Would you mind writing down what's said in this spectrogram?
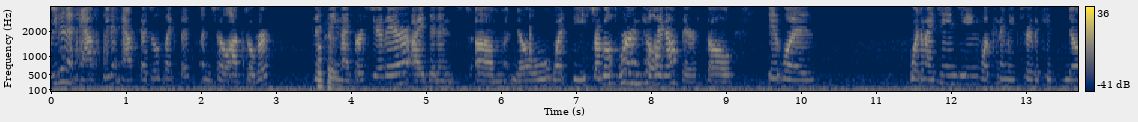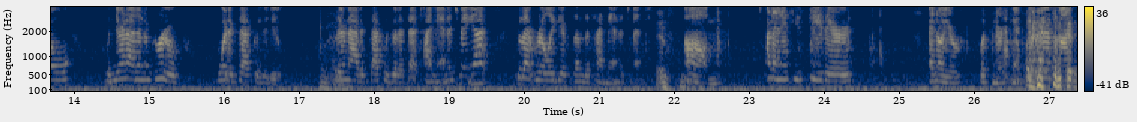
we didn't have we didn't have schedules like this until October. This Okay. being my first year there, I didn't um, know what the struggles were until I got there. So it was, what am I changing? What can I make sure the kids know when they're not in a group what exactly to do? Okay. They're not exactly good at that time management yet, so that really gives them the time management. And, Um, and then if you see there's, I know your listeners can't see, but there's Okay.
